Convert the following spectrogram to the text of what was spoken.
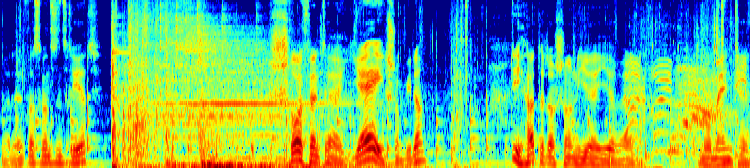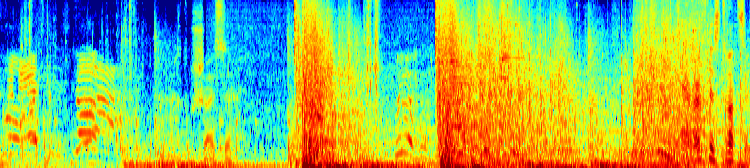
Warte, etwas konzentriert. Schrotflinte. Yay, schon wieder. Die hatte doch schon hier ihre Momente. Ach du Scheiße. Er wirft es trotzdem.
